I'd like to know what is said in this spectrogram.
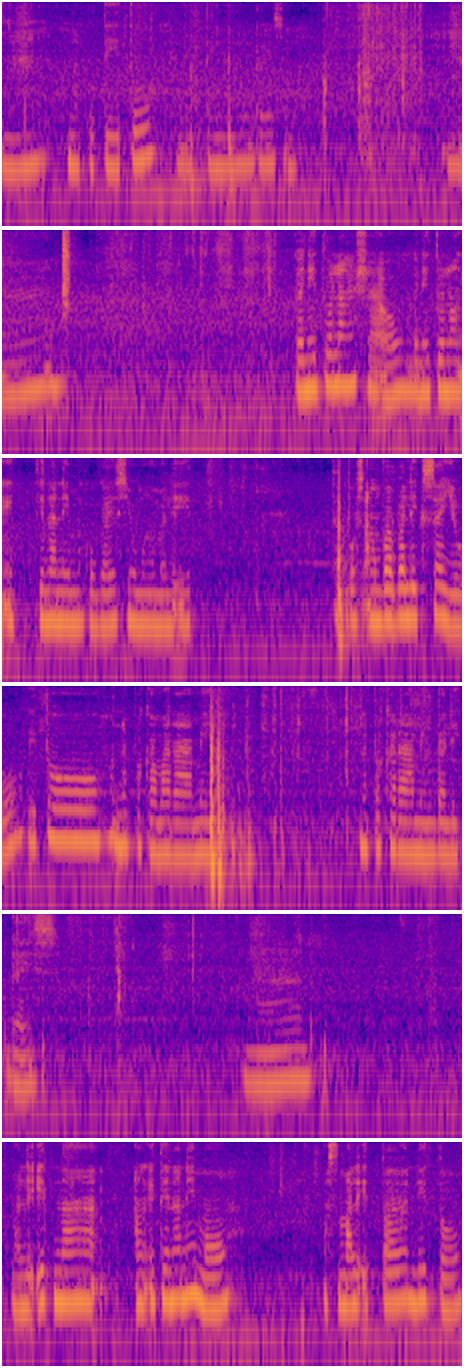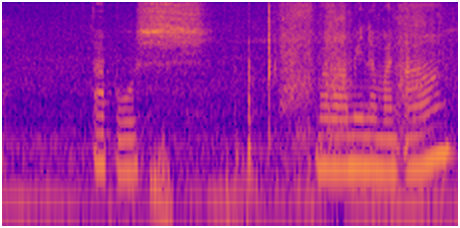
Yan, na potato. Tingnan nyo guys. Oh. Yan. Ganito lang siya, oh. Ganito lang itinanim ko guys, yung mga maliit. Tapos, ang babalik sa'yo, ito, napakamarami. Napakaraming balik, guys. Yan. Maliit na, ang itinanim mo, mas maliit pa dito. Tapos, marami naman ang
